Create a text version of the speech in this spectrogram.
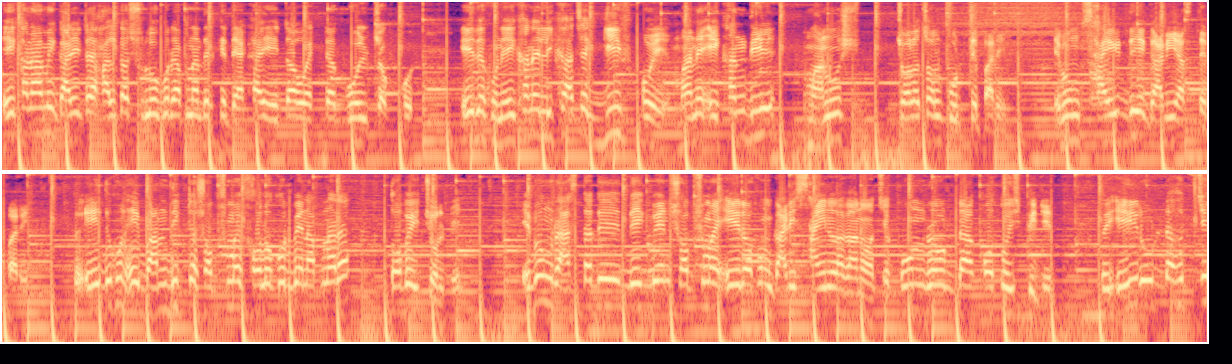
এখানে আমি গাড়িটা হালকা স্লো করে আপনাদেরকে দেখাই, এটাও একটা গোল চক্কর। এই দেখুন, এইখানে লেখা আছে গিফট ওয়ে মানে এখান দিয়ে মানুষ চলাচল করতে পারে এবং সাইড দিয়ে গাড়ি আসতে পারে। তো এই দেখুন, এই বাম দিকটা সবসময় ফলো করবেন আপনারা, তবেই চলবে। এবং রাস্তাতে দেখবেন সবসময় এরকম গাড়ির সাইন লাগানো আছে, কোন রোডটা কত স্পিডের তো এই রোডটা হচ্ছে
